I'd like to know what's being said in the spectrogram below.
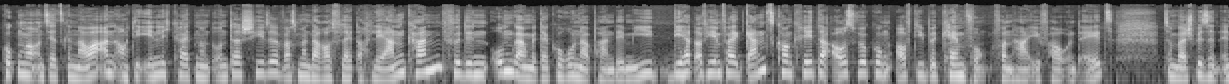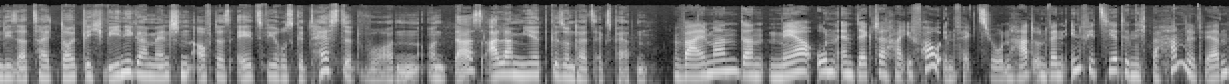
gucken wir uns jetzt genauer an, auch die Ähnlichkeiten und Unterschiede, was man daraus vielleicht auch lernen kann für den Umgang mit der Corona-Pandemie. Die hat auf jeden Fall ganz konkrete Auswirkungen auf die Bekämpfung von HIV und AIDS. Zum Beispiel sind in dieser Zeit deutlich weniger Menschen auf das AIDS-Virus getestet worden und das alarmiert Gesundheitsexperten weil man dann mehr unentdeckte HIV-Infektionen hat. Und wenn Infizierte nicht behandelt werden,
